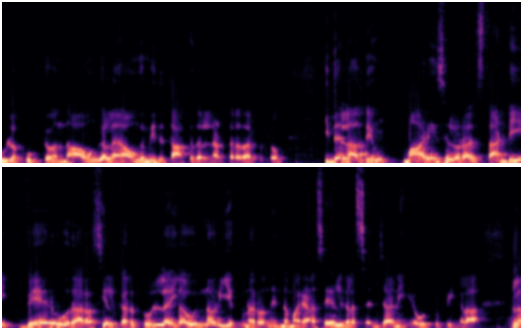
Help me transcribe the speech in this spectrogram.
உள்ள கூப்பிட்டு வந்து அவங்கள அவங்க மீது தாக்குதல் நடத்துறதா இருக்கட்டும் இதெல்லாத்தையும் மாரி செல்வராஜ் தாண்டி வேறு ஒரு அரசியல் கருத்து உள்ள இன்னொரு இயக்குனர் வந்து இந்த மாதிரியான செயல்களை செஞ்சா நீங்க ஒத்துப்பீங்களா? இல்ல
